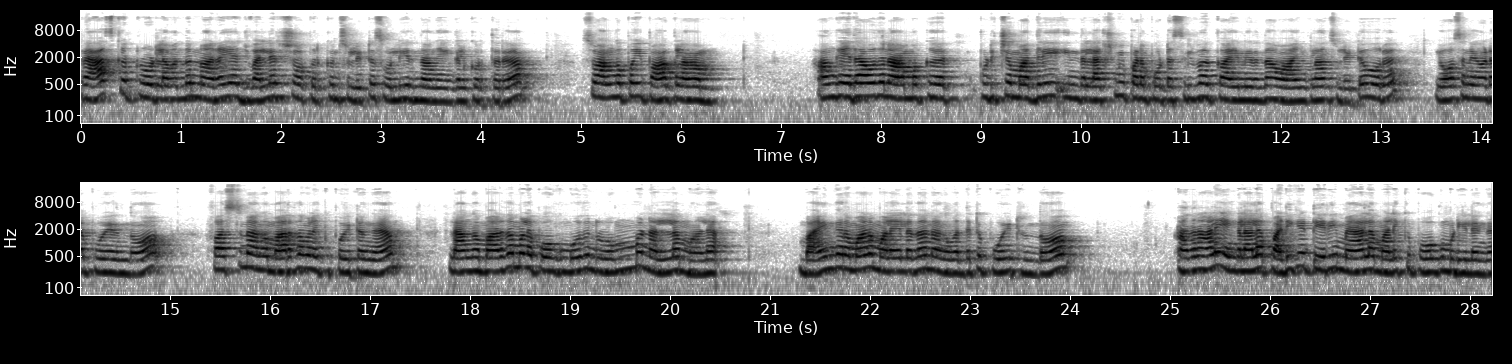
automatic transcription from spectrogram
கிராஸ் கட் ரோட்டில் வந்து நிறைய ஜுவல்லரி ஷாப் இருக்குன்னு சொல்லிட்டு சொல்லியிருந்தாங்க எங்களுக்கு ஒருத்தர். ஸோ அங்கே போய் பார்க்கலாம். அங்கே ஏதாவது நமக்கு பிடிச்ச மாதிரி இந்த லக்ஷ்மி படம் போட்ட சில்வர் காயின் இருந்தால் வாங்கிக்கலாம்னு சொல்லிட்டு ஒரு யோசனையோடு போயிருந்தோம். ஃபஸ்ட்டு நாங்கள் மருதமலைக்கு போயிட்டோங்க. நாங்கள் மருதமலை போகும்போது ரொம்ப நல்ல மழை பயங்கரமான மலையில் தான் நாங்கள் வந்துட்டு போயிட்டு இருந்தோம். அதனால் எங்களால் படிக்கட்டேறி மேலே மலைக்கு போக முடியலங்க.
